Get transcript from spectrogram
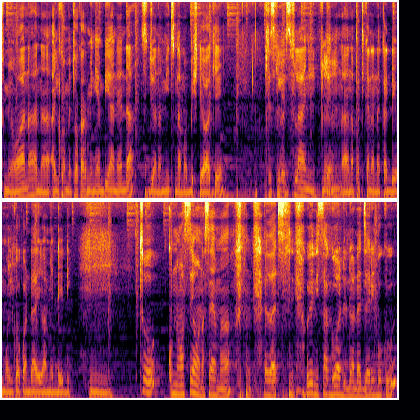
tumeoana na alikuwa ametoka ameniambia anaenda sijui ana mit na mabeshte wake Place fulani. place fulani then anapatikana na kademo alikuwa kwa ndai amededi Mm. so kuna wasee wanasema that huyo ni sagod ndo anajaribu ku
